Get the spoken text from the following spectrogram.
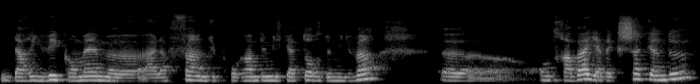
d'arriver quand même à la fin du programme 2014-2020, on travaille avec chacun d'eux,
